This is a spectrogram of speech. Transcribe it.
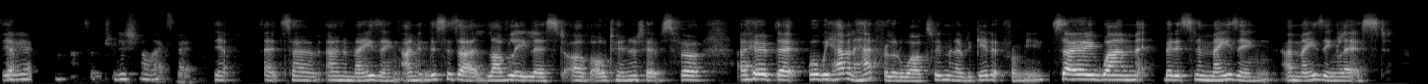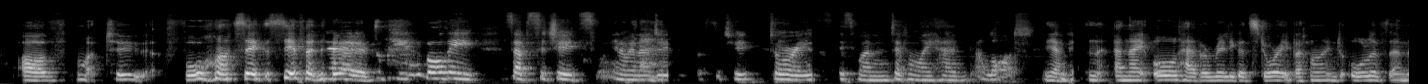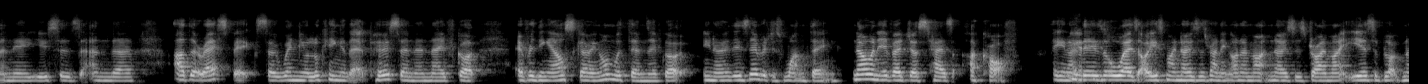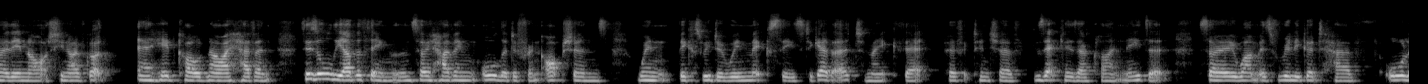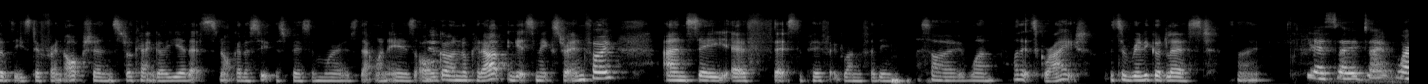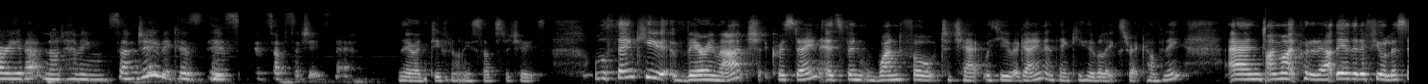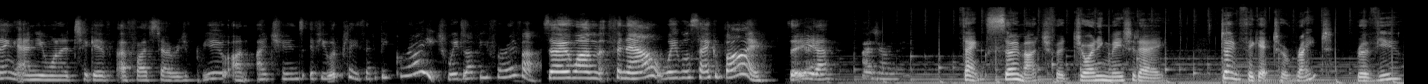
So, yep. yeah, that's a traditional aspect. Yeah. It's um, an amazing. I mean, this is a lovely list of alternatives for a herb that, well, we haven't had for a little while because we haven't been able to get it from you. So, um, but it's an amazing, amazing list of what two, four, six, seven yeah, herbs. All the substitutes, you know, when I do substitute stories, this one definitely had a lot. Yeah, and they all have a really good story behind all of them and their uses and the other aspects. So when you're looking at that person and they've got everything else going on with them, they've got, you know, there's never just one thing. No one ever just has a cough you know, yeah. there's always, oh, yes, my nose is running on, oh, my nose is dry, my ears are blocked. No, they're not. You know, I've got a head cold no i haven't. So there's all the other things. And so having all the different options when because we do we mix these together to make that perfect tincture exactly as our client needs it. So um, it's really good to have all of these different options to look at and go yeah that's not going to suit this person whereas that one is. I'll yeah. go and look it up and get some extra info and see if that's the perfect one for them. So um, oh that's great. It's a really good list. So yeah, so don't worry about not having sundew because there's good substitutes there. There are definitely substitutes. Well, thank you very much, Christine. It's been wonderful to chat with you again, and thank you, Herbal Extract Company. And I might put it out there that if you're listening and you wanted to give a five star review on iTunes, if you would please, that'd be great. We'd love you forever. So um, for now, we will say goodbye. See ya. Bye, Thanks so much for joining me today. Don't forget to rate, review,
